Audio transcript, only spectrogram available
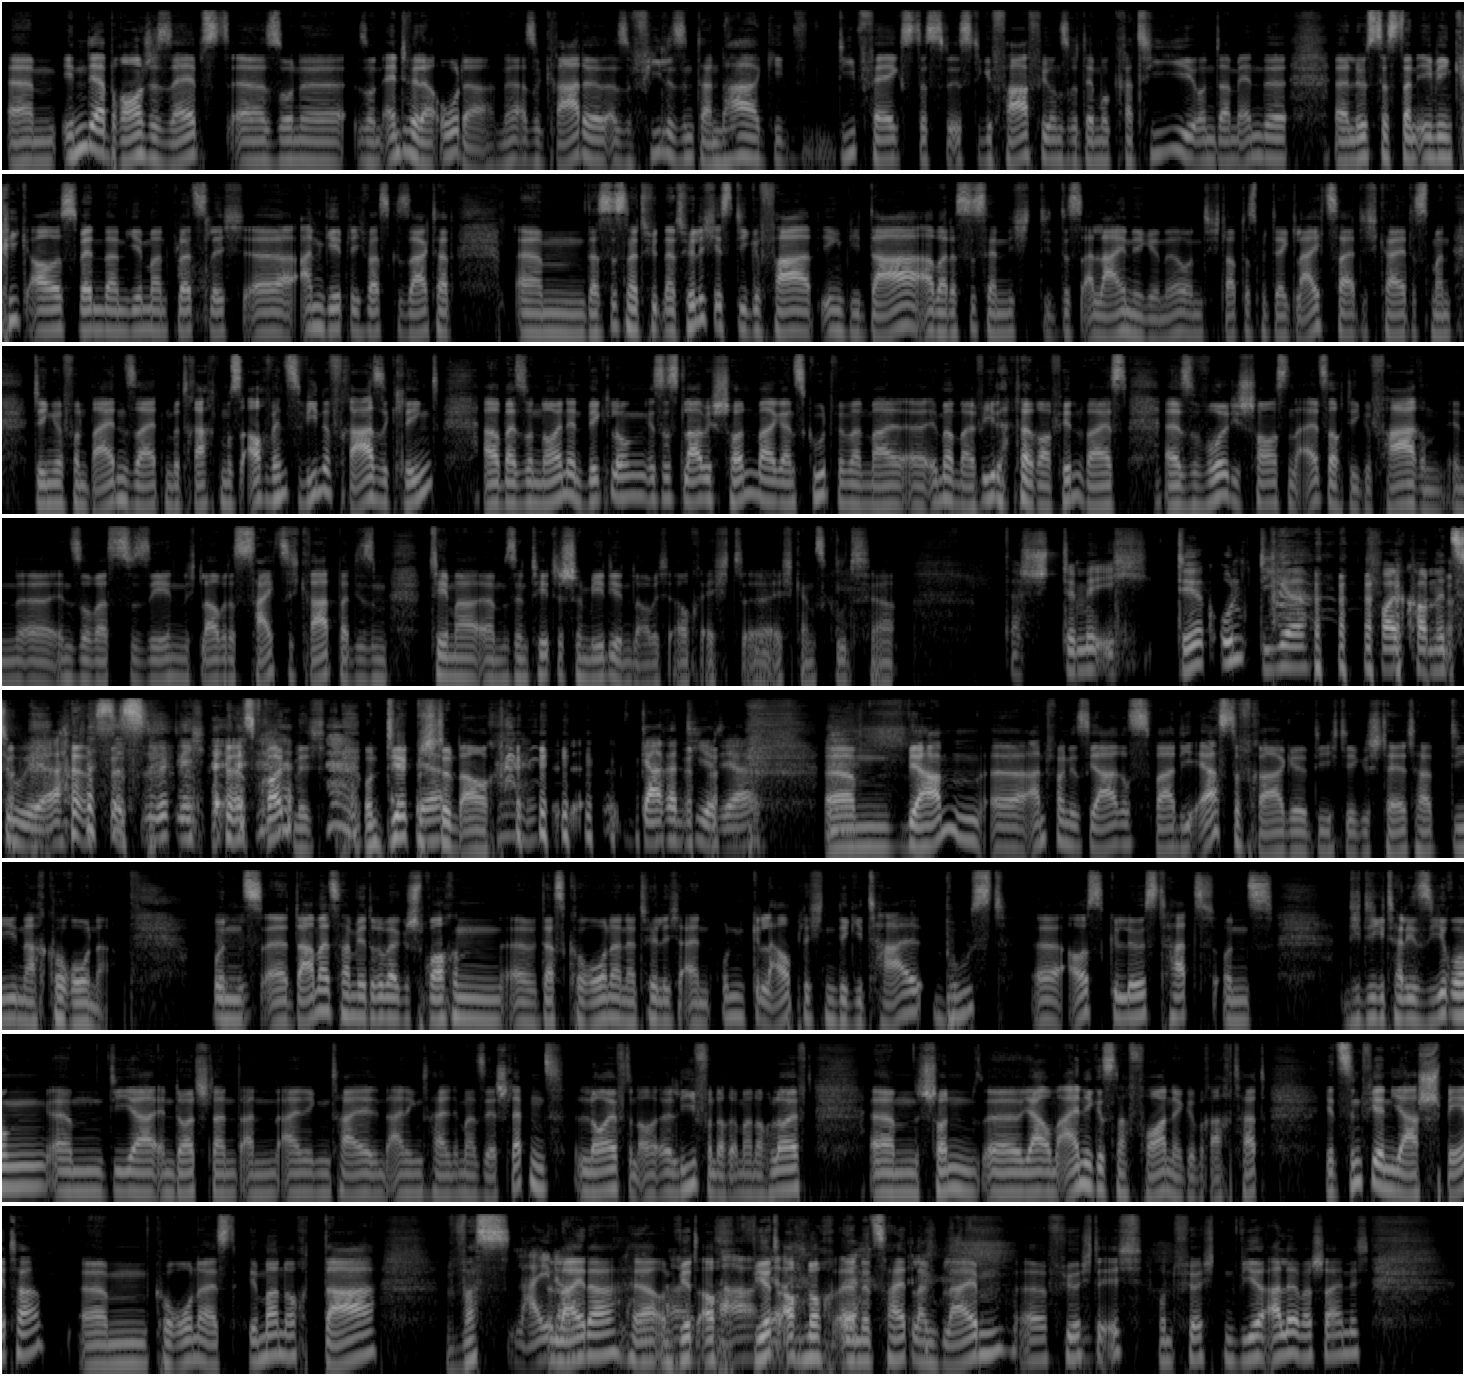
ähm, in der Branche selbst äh, so eine so ein Entweder-Oder. Ne? Also gerade, also viele sind dann, na, Deepfakes, das ist die Gefahr für unsere Demokratie und am Ende äh, löst das dann irgendwie einen Krieg aus, wenn dann jemand plötzlich äh, angeblich was gesagt hat. Ähm, das ist natürlich, natürlich ist die Gefahr irgendwie da, aber das ist ja nicht die, das Alleinige. Ne? Und ich glaube, dass mit der Gleichzeitigkeit, dass man Dinge von beiden Seiten betrachten muss, auch wenn es wie eine Phrase klingt, aber bei so neuen Entwicklungen ist es, glaube ich, schon mal ganz gut, wenn man mal äh, immer mal wieder darauf hinweist, äh, sowohl die Chancen als auch die Gefahren in, äh, in sowas zu sehen. Ich glaube, das zeigt sich gerade bei diesem Thema ähm, synthetische Medien, glaube ich, auch echt, äh, echt ganz gut, ja. Da stimme ich Dirk und dir vollkommen zu, ja. Das ist wirklich. Das freut mich. Und Dirk ja. bestimmt auch. Garantiert, ja. Ähm, wir haben äh, Anfang des Jahres war die erste Frage, die ich dir gestellt habe, die nach Corona. Und mhm. äh, damals haben wir darüber gesprochen, äh, dass Corona natürlich einen unglaublichen Digitalboost äh, ausgelöst hat und die Digitalisierung, ähm, die ja in Deutschland an einigen Teilen, in einigen Teilen immer sehr schleppend läuft und auch äh, lief und auch immer noch läuft, ähm, schon äh, ja um einiges nach vorne gebracht hat. Jetzt sind wir ein Jahr später. Ähm, Corona ist immer noch da. Was leider, leider ja, und wird auch, ja, wird ja. auch noch äh, eine Zeit lang bleiben, äh, fürchte ich und fürchten wir alle wahrscheinlich.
